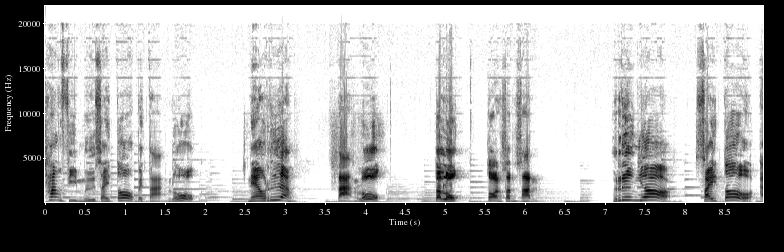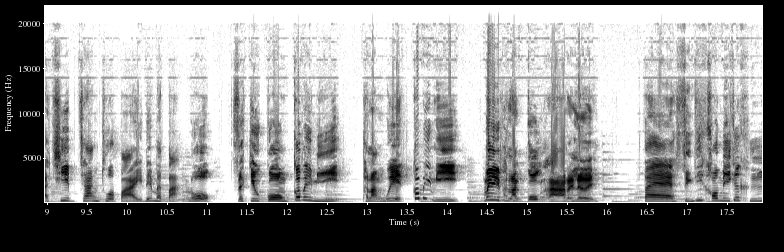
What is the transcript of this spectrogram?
ช่างฝีมือไซโตไปต่างโลก แนวเรื่อง ต่างโลก ตลกตอนสั้นๆ เรื่องย่อ ไซโตอาชีพช่างทั่วไปได้มาต่างโลก สกิลโกงก็ไม่มี พลังเวทก็ไม่มี ไม่มีพลังโกงหาอะไรเลย แต่สิ่งที่เขามีก็คือ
